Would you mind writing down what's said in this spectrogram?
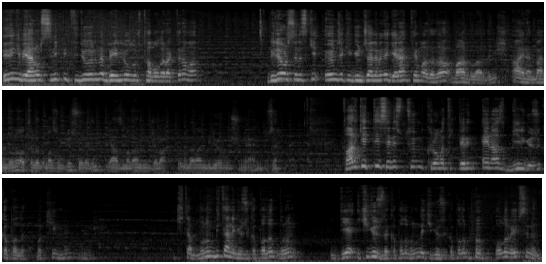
Dediğim gibi yani o peek videolarında belli olur tam olaraktan ama Biliyorsunuz ki önceki güncellemede gelen temada da vardılar demiş. Aynen ben de onu hatırladım az önce söyledim. Yazmadan önce baktığımda ben biliyormuşum yani güzel. Fark ettiyseniz tüm kromatiklerin en az bir gözü kapalı. Bakayım ne? İki tane. Bunun bir tane gözü kapalı. Bunun diye iki gözü de kapalı. Bunun da iki gözü kapalı. Oğlum hepsinin.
